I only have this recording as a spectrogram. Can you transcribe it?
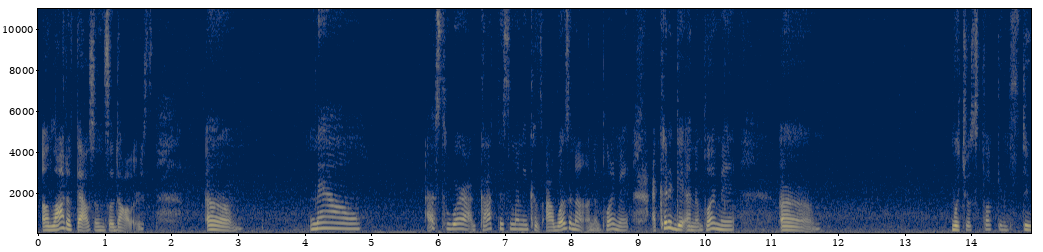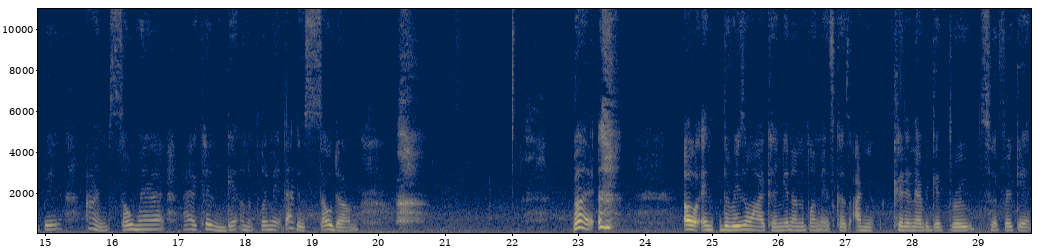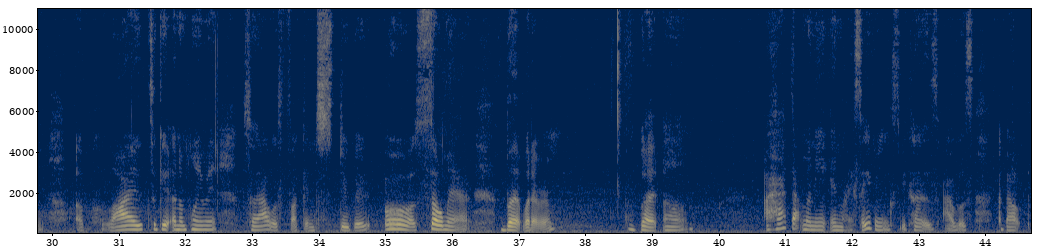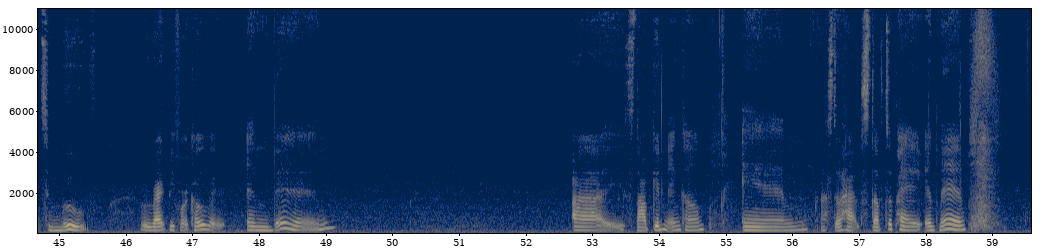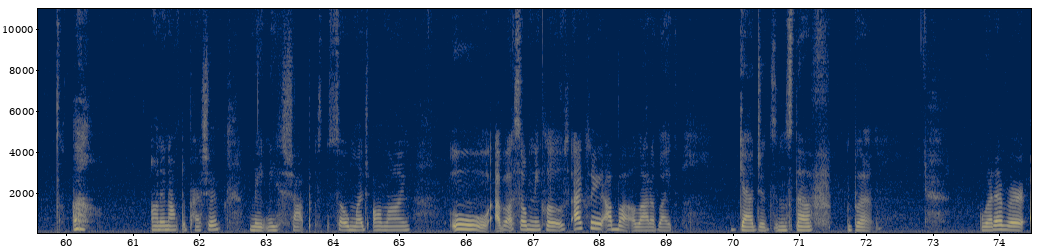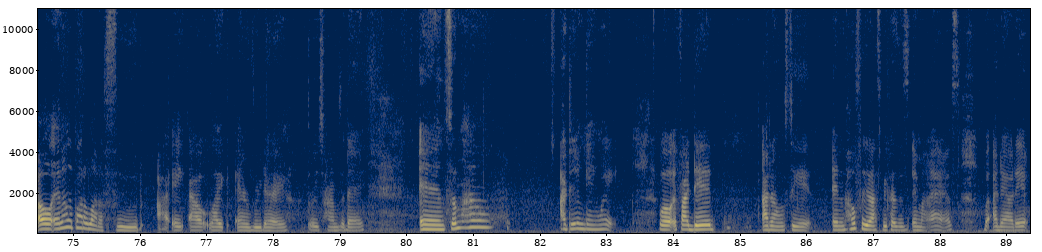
a lot of thousands of dollars. Um, now, as to where I got this money, because I wasn't on unemployment, I couldn't get unemployment, um, which was fucking stupid. I'm so mad I couldn't get unemployment. That is so dumb. But oh, and the reason why I couldn't get unemployment is because I couldn't ever get through to freaking apply to get unemployment. So that was fucking stupid. Oh, so mad. But whatever. But um I had that money in my savings because I was about to move right before COVID. And then I stopped getting income and I still had stuff to pay. And then uh, on and off depression made me shop so much online. Ooh, I bought so many clothes. Actually, I bought a lot of like gadgets and stuff, but whatever. Oh, and I bought a lot of food. I ate out like every day, three times a day. And somehow I didn't gain weight. Well, if I did, I don't see it. And hopefully that's because it's in my ass, but I doubt it.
